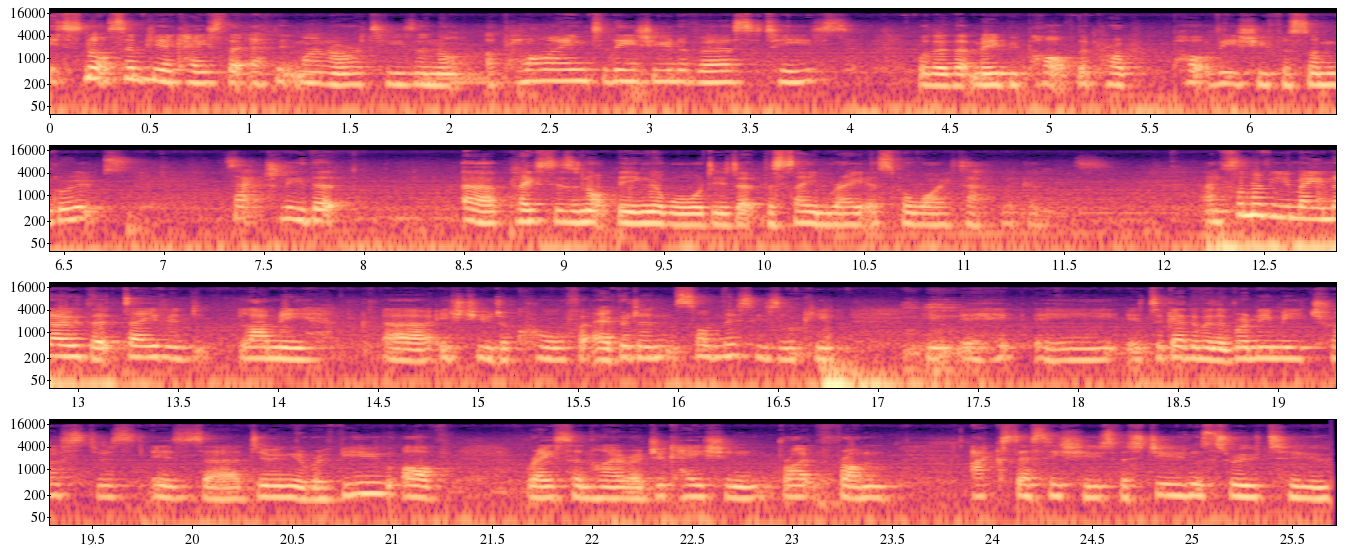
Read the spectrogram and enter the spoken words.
it's not simply a case that ethnic minorities are not applying to these universities, although that may be part of the pro- part of the issue for some groups. It's actually that uh, places are not being awarded at the same rate as for white applicants. And some of you may know that David Lammy uh, issued a call for evidence on this. He's looking, he, he, he together with the Runnymede Trust, is, is uh, doing a review of race and higher education, right from access issues for students through to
